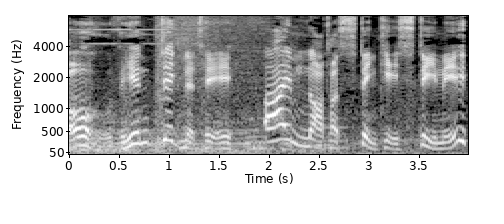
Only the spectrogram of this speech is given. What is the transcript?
Oh, the indignity! I'm not a stinky steamy.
